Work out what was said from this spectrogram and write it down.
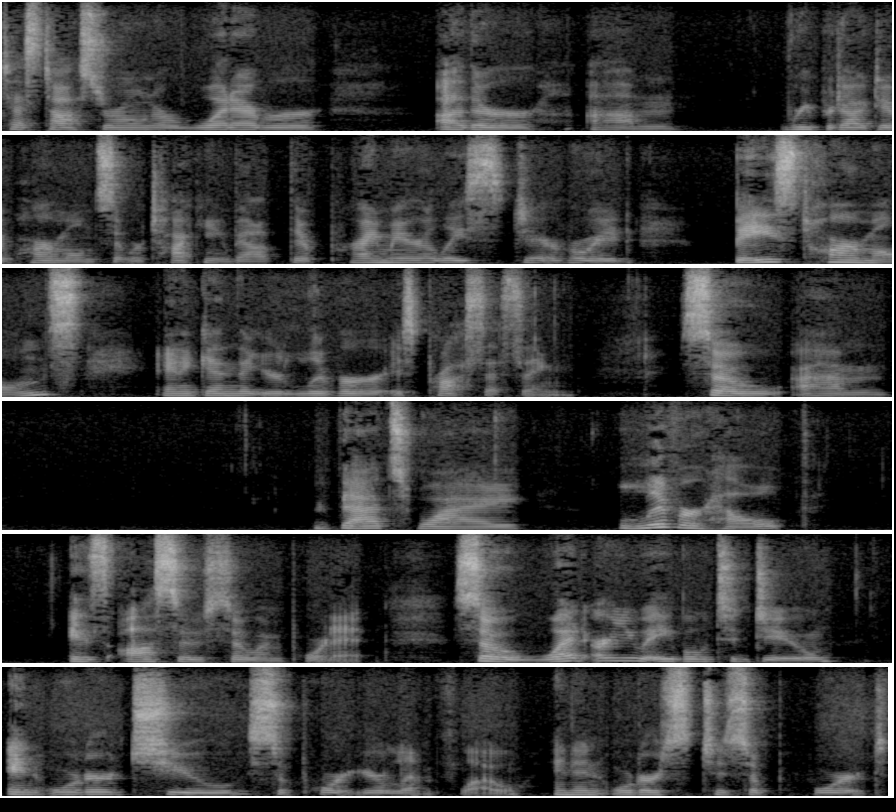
testosterone or whatever other um, reproductive hormones that we're talking about. They're primarily steroid based hormones, and again, that your liver is processing. So um, that's why liver health is also so important. So, what are you able to do in order to support your lymph flow and in order to support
